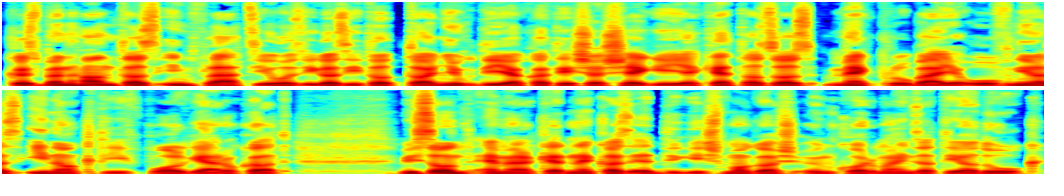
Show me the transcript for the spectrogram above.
Közben Hunt az inflációhoz igazította a nyugdíjakat és a segélyeket, azaz megpróbálja óvni az inaktív polgárokat. Viszont emelkednek az eddig is magas önkormányzati adók.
